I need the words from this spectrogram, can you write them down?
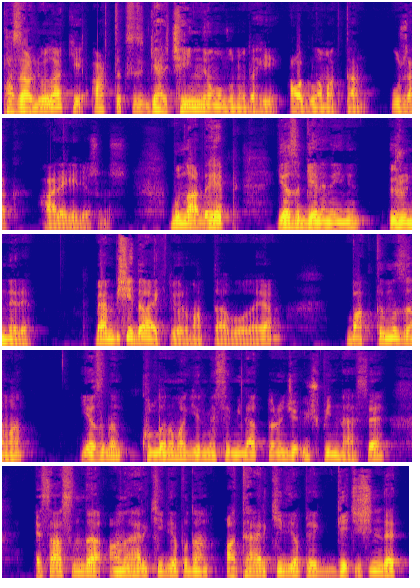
pazarlıyorlar ki artık siz gerçeğin ne olduğunu dahi algılamaktan uzak hale geliyorsunuz. Bunlar da hep yazı geleneğinin ürünleri. Ben bir şey daha ekliyorum hatta bu olaya. Baktığımız zaman yazının kullanıma girmesi milattan önce 3000'lerse esasında anaerkil yapıdan ataerkil yapıya geçişin de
